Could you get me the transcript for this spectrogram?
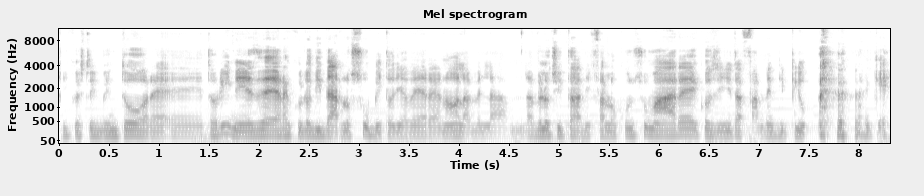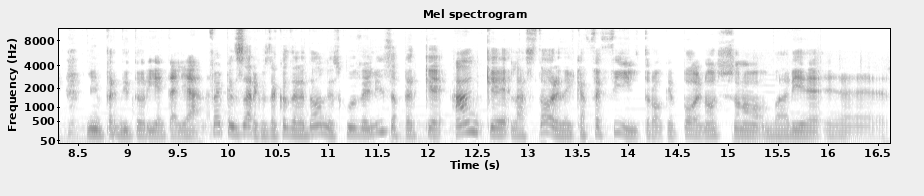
di questo inventore eh, torinese era quello di darlo subito, di avere no, la, la, la, velocità di farlo consumare così da farne di più anche l'imprenditoria italiana. Fai pensare questa cosa alle donne, scusa Elisa, perché anche la storia del caffè filtro, che poi no, ci sono varie, eh,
